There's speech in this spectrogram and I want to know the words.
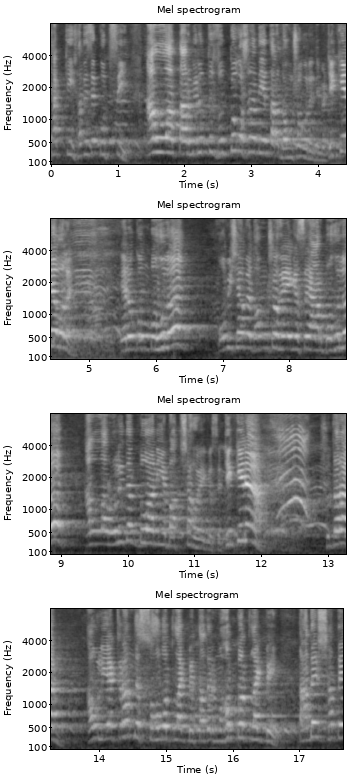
সাক্ষী, হাদিসে কুদসি, আল্লাহ তার বিরুদ্ধে যুদ্ধ ঘোষণা দিয়ে তারা ধ্বংস করে দিবে। ঠিক কি না বলেন? এরকম বহু লোক অভিশাপে ধ্বংস হয়ে গেছে আর বহু লোক আল্লাহর অলিদের দোয়া নিয়ে বাদশা হয়ে গেছে। ঠিক কি না সুতরাং আউলিয়া একরামদের সহবত লাগবে, তাদের মহব্বত লাগবে, তাদের সাথে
